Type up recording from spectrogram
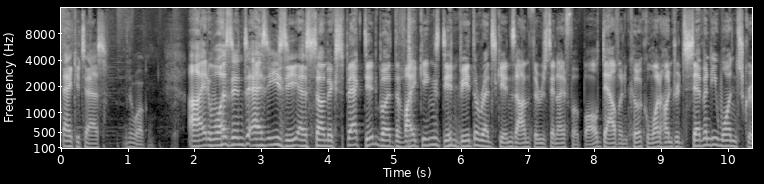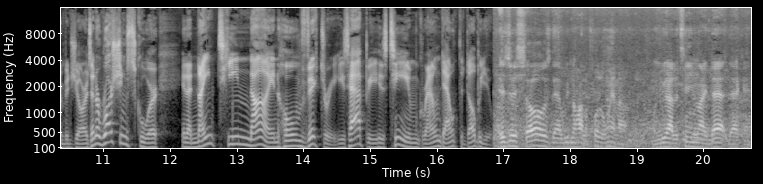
Thank you, Taz. You're welcome. Uh, it wasn't as easy as some expected, but the Vikings did beat the Redskins on Thursday Night Football. Dalvin Cook, 171 scrimmage yards and a rushing score in a 19-9 home victory. He's happy his team ground out the W. It just shows that we know how to pull a win out. When you got a team like that that can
